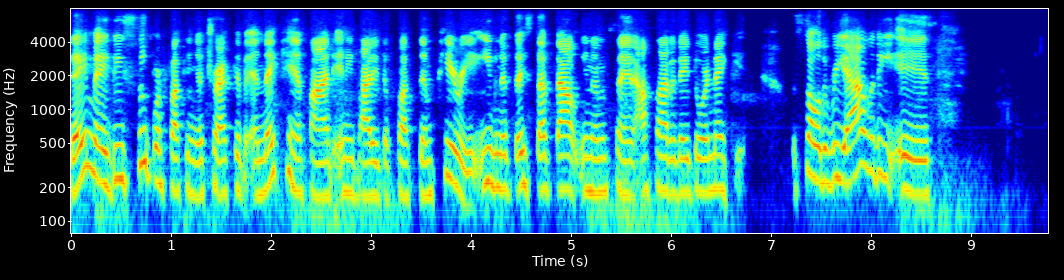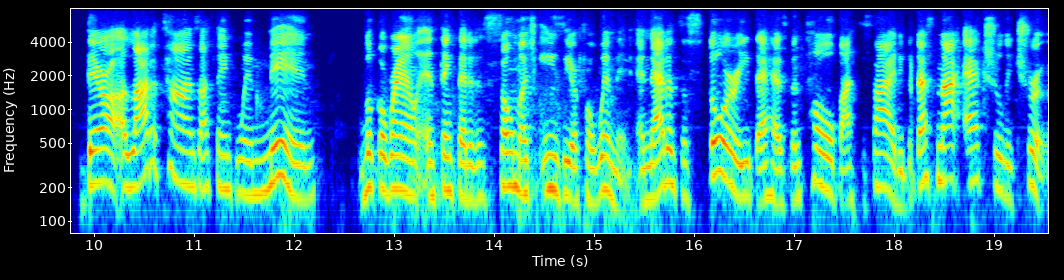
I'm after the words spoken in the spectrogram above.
they may be super fucking attractive and they can't find anybody to fuck them, period. Even if they stepped out, you know what I'm saying, outside of their door naked. So the reality is there are a lot of times I think when men look around and think that it is so much easier for women. And that is a story that has been told by society, but that's not actually true.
